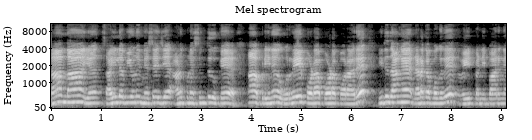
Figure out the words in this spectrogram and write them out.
நான் தான் ஐ லவ் யூன்னு மெசேஜ் அனுப்புனேன் சிந்துவுக்கு அப்படின்னு ஒரே போடா போட போறாரு. இதுதாங்க நடக்க போகுது. வெயிட் பண்ணி பாருங்க.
